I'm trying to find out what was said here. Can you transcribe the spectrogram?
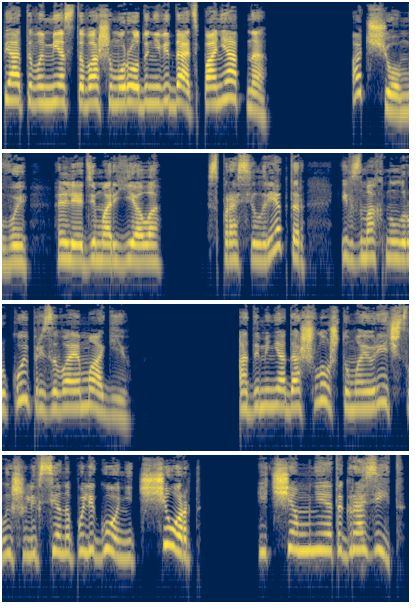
Пятого места вашему роду не видать, понятно?» «О чем вы, леди Марьела?» — спросил ректор и взмахнул рукой, призывая магию. А до меня дошло, что мою речь слышали все на полигоне. Черт! И чем мне это грозит?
